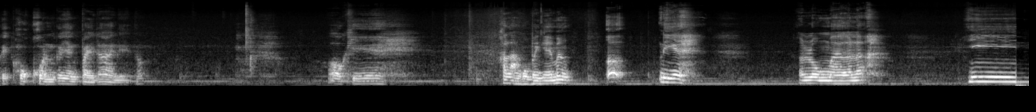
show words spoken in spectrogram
ก็หกคนก็ยังไปได้เลยเนาะโอเค ข้างหลังผมเป็นไงมั่งเออนี่ไง ลงมากันละฮิ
